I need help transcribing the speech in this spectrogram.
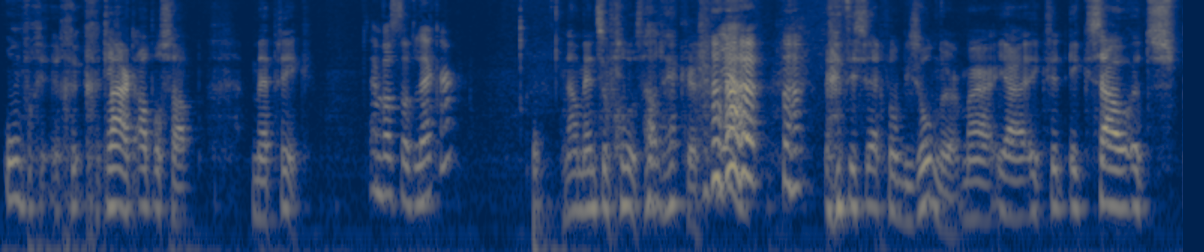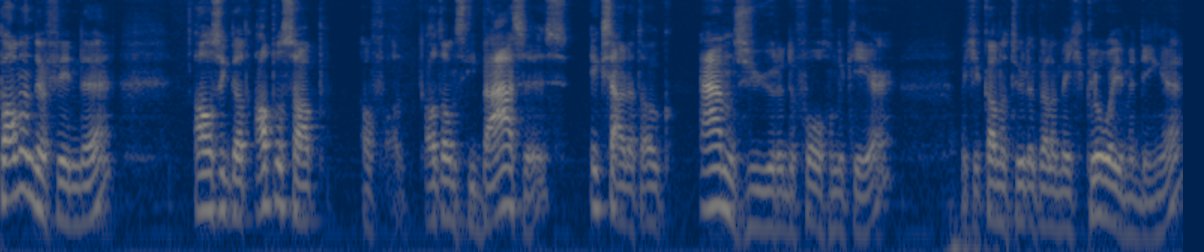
ongeklaard appelsap met prik. En was dat lekker? Nou, mensen vonden het wel lekker. Ja. het is echt wel bijzonder. Maar ja, ik, vind, ik zou het spannender vinden als ik dat appelsap, of althans die basis, ik zou dat ook aanzuren de volgende keer. Want je kan natuurlijk wel een beetje klooien met dingen,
